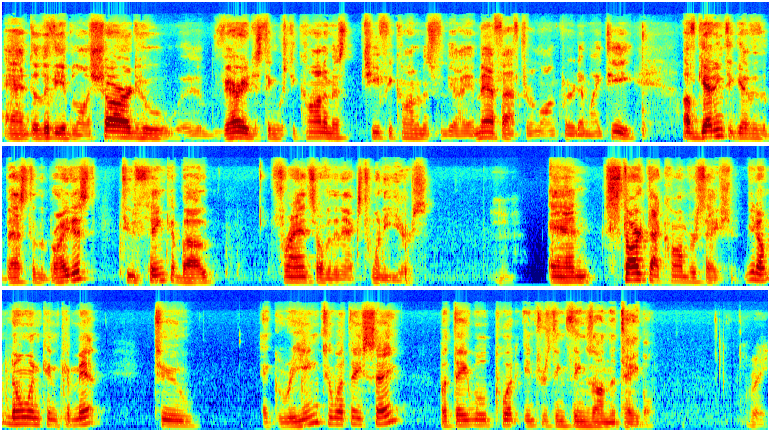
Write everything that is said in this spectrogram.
and Olivier Blanchard, who a very distinguished economist, chief economist for the IMF after a long career at MIT, of getting together the best and the brightest to think about France over the next 20 years hmm. and start that conversation. You know, no one can commit to agreeing to what they say, but they will put interesting things on the table. Right.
